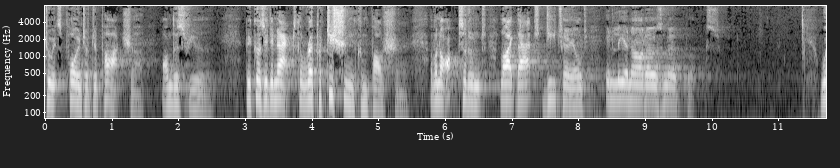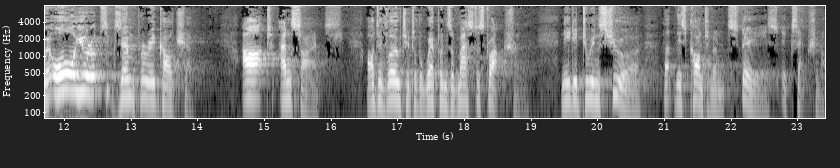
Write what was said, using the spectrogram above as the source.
to its point of departure on this view because it enacts the repetition compulsion of an accident like that detailed in Leonardo's notebook where all Europe's exemplary culture, art, and science are devoted to the weapons of mass destruction needed to ensure that this continent stays exceptional.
